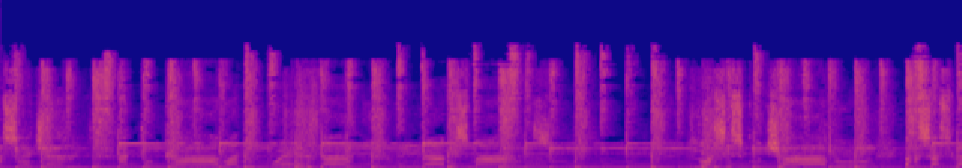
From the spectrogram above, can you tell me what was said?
más allá, ha tocado a tu puerta una vez más. Lo has escuchado, pasas la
